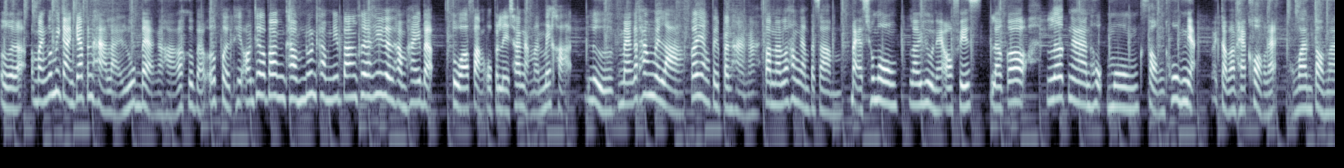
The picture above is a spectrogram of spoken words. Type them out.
เออแล้วมันก็มีการแก้ปัญหาหลายรูปแบบนะคะ ก็คือแบบเออเปิดที่ออนเทอร์บ้างทำนู่นทำนี่บ้างเพื่อที่จะทำให้แบบตัวฝั่งโอเปอเรชันอะมันไม่ขาดหรือแม้กระทั่งเวลาก็ยังเป็นปัญหานะ ตอนนั้นเราทำงานประจำ8ชั่วโมง เราอยู่ในออฟฟิศแล้วก็เลิกงาน 6 โมง2ทุ่มเนี่ยกลับมาแพ็คของแล้ววันต่อมา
